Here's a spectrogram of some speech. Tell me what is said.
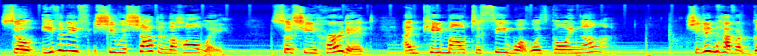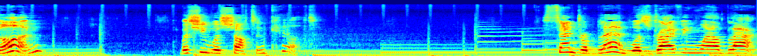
So even if she was shot in the hallway, so she heard it and came out to see what was going on. She didn't have a gun, but she was shot and killed. Sandra Bland was driving while black.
